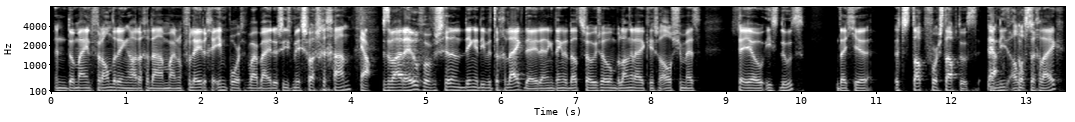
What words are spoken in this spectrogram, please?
een domeinverandering hadden gedaan, maar een volledige import waarbij dus iets mis was gegaan. Ja. Dus er waren heel veel verschillende dingen die we tegelijk deden. En ik denk dat dat sowieso een belangrijk is als je met SEO iets doet. Dat je het stap voor stap doet. En Ja, niet alles klopt. tegelijk.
